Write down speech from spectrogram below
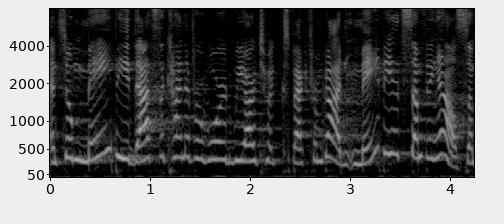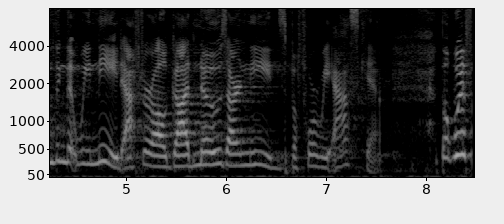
And so maybe that's the kind of reward we are to expect from God. Maybe it's something else, something that we need. After all, God knows our needs before we ask Him. But if,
